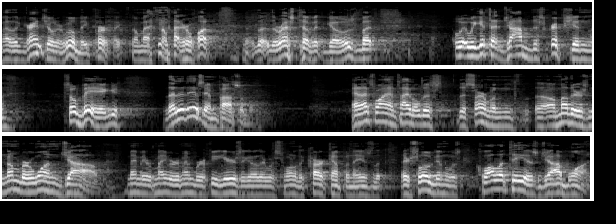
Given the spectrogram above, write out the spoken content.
Well, the grandchildren will be perfect, no matter, no matter what the, the rest of it goes. But we, we get that job description so big that it is impossible. And that's why I entitled this, this sermon, uh, A Mother's Number One Job. Maybe, maybe remember a few years ago there was one of the car companies that their slogan was quality is job one.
